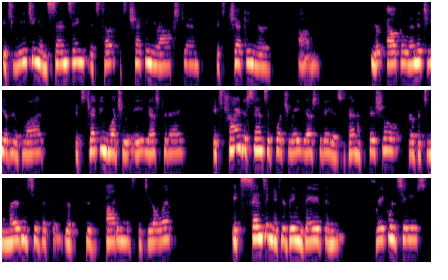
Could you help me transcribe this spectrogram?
It's reaching and sensing, it's, it's checking your oxygen, it's checking your um, your alkalinity of your blood. It's checking what you ate yesterday. It's trying to sense if what you ate yesterday is beneficial or if it's an emergency that the, your, your body needs to deal with. It's sensing if you're being bathed in frequencies.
